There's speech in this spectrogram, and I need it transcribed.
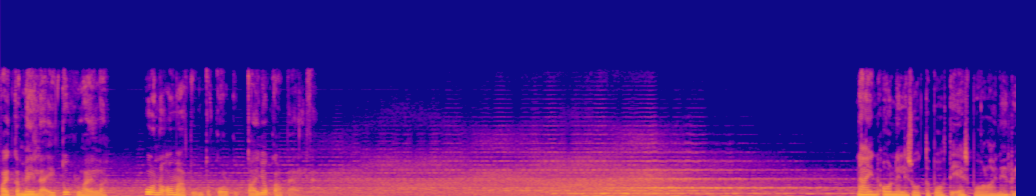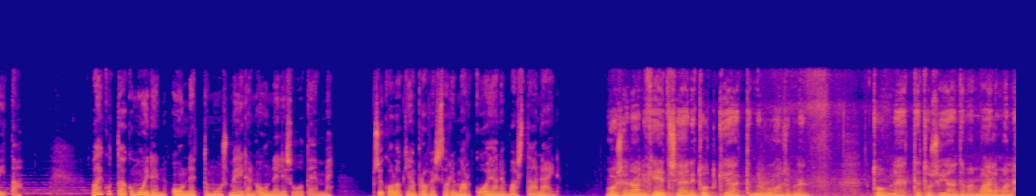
Vaikka meillä ei tuhlailla, huono omatunto kolkuttaa joka päivä. Näin onnellisuutta pohti espoolainen Rita – Vaikuttaako muiden onnettomuus meidän onnellisuuteemme? Psykologian professori Markku Ojanen vastaa näin. Voisin ainakin itseäni tutkia, että minulla on sellainen tunne, että tosiaan tämä maailman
